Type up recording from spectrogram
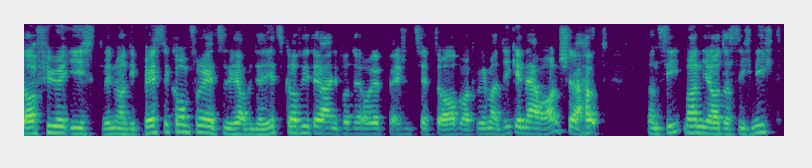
dafür ist, wenn man die Pressekonferenzen, wir haben ja jetzt gerade wieder eine von der Europäischen Zentralbank, wenn man die genau anschaut, dann sieht man ja, dass sich nicht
